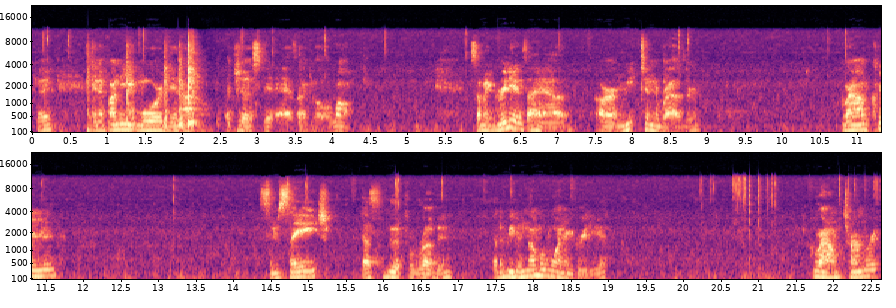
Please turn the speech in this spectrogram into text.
Okay? And if I need more then I'll adjust it as I go along. Some ingredients I have are meat tenderizer ground cumin some sage that's good for rubbing. That'll be the number one ingredient. Ground turmeric.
